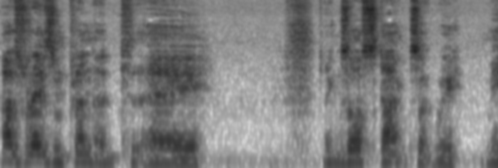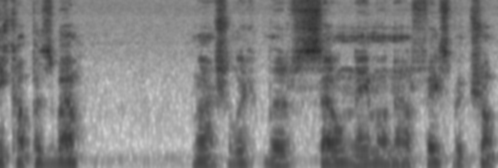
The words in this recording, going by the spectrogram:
That's resin printed uh, exhaust stacks that we make up as well. Actually, we're selling them on our Facebook shop.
